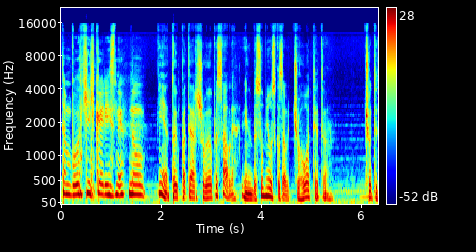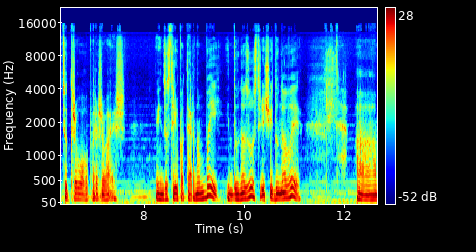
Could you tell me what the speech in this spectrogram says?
Там було кілька різних. Ну ні, той патер, що ви описали, він без сумніву сказав, чого ти то? Чого ти цю тривогу переживаєш? Він зустрів патерном бий, іду на зустріч, іду на ви. А,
